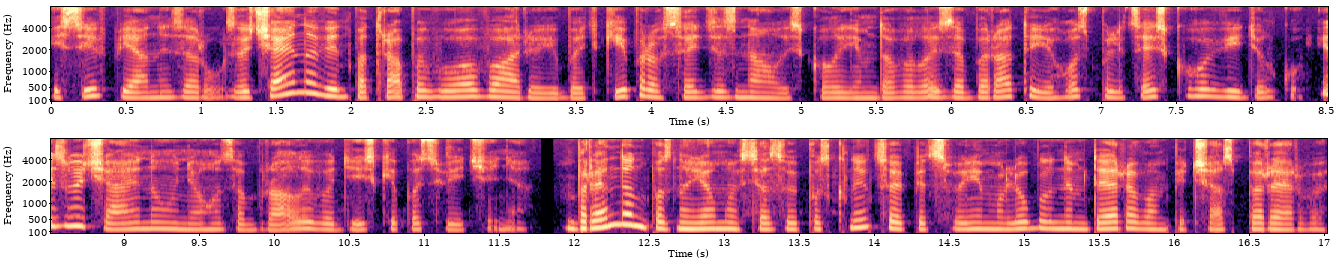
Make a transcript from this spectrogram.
і сів п'яний за руль. Звичайно, він потрапив у аварію, і батьки про все дізнались, коли їм довелось забирати його з поліцейського відділку. І, звичайно, у нього забрали водійське посвідчення. Брендон познайомився з випускницею під своїм улюбленим деревом під час перерви.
